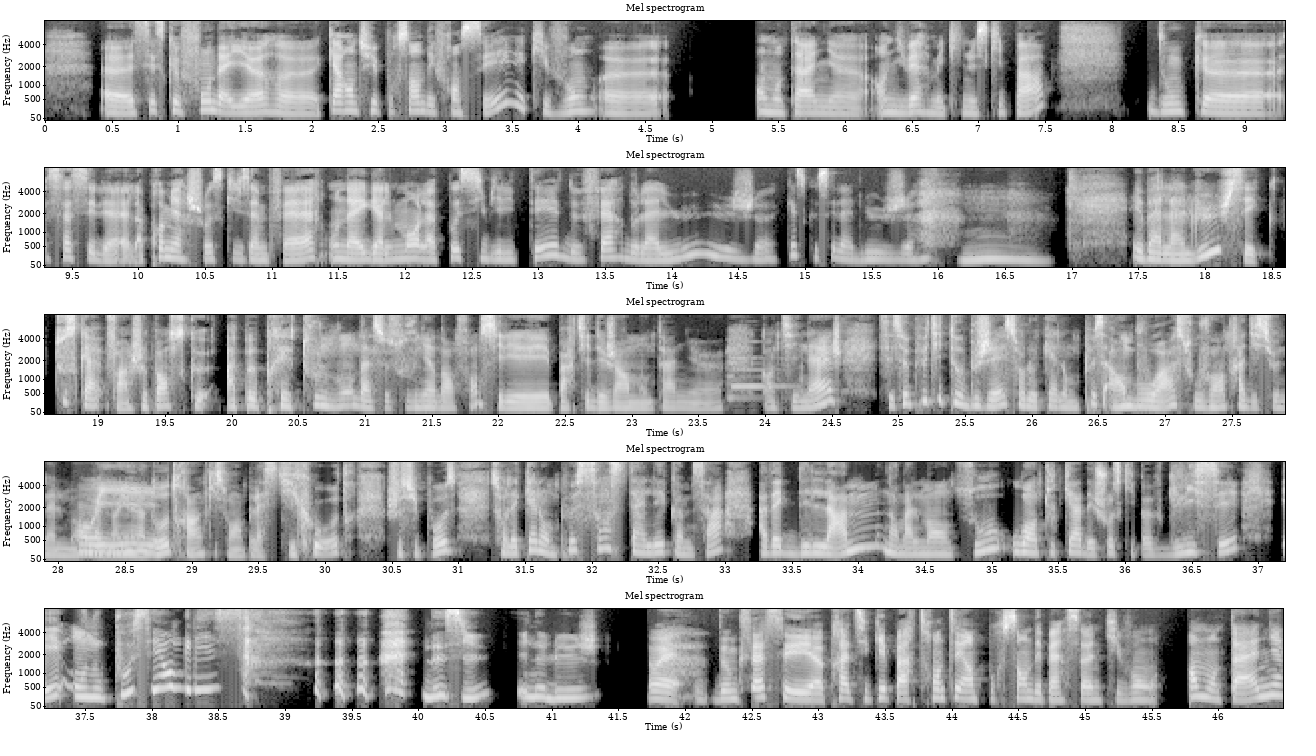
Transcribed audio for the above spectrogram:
C'est ce que font d'ailleurs euh, 48% des Français qui vont en montagne en hiver mais qui ne skient pas. Donc euh, ça, c'est la, la première chose qu'ils aiment faire. On a également la possibilité de faire de la luge. Qu'est-ce que c'est la luge? Hmm. Eh ben la luge, c'est tout ce qu'a. Enfin, je pense que à peu près tout le monde a ce souvenir d'enfance. Il est parti déjà en montagne euh, quand il neige. C'est ce petit objet sur lequel on peut, en bois souvent traditionnellement. Oui. Maintenant, il y en a d'autres hein, qui sont en plastique ou autres, je suppose, sur lesquels on peut s'installer comme ça avec des lames normalement en dessous ou en tout cas des choses qui peuvent glisser et on nous pousse et on glisse dessus. Une luge. Ouais, donc ça, c'est euh, pratiqué par 31% des personnes qui vont en montagne.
